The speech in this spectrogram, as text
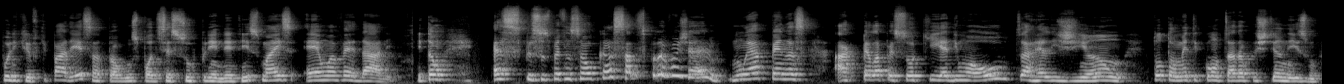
Por incrível que pareça, para alguns pode ser surpreendente isso, mas é uma verdade. Então, essas pessoas precisam ser alcançadas pelo Evangelho. Não é apenas pela pessoa que é de uma outra religião totalmente contrária ao cristianismo,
